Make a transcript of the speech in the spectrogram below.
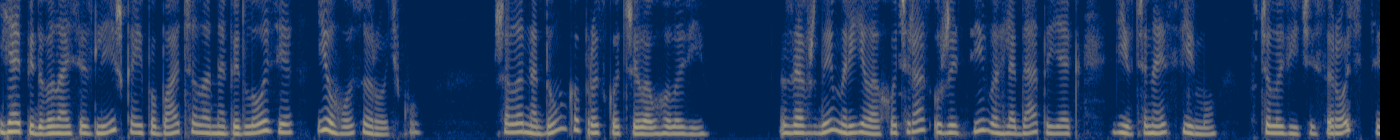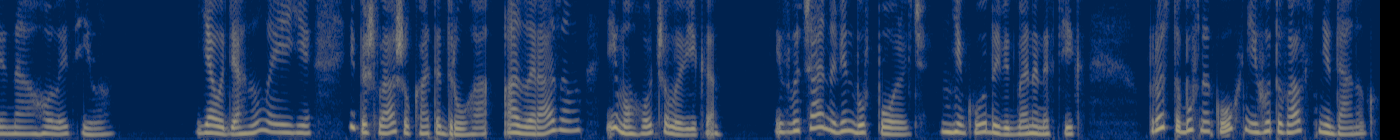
Я підвелася з ліжка і побачила на підлозі його сорочку. Шалена думка проскочила в голові. Завжди мріяла хоч раз у житті виглядати як дівчина із фільму в чоловічій сорочці на голе тіло. Я одягнула її і пішла шукати друга, а заразом і мого чоловіка. І, звичайно, він був поруч, нікуди від мене не втік. Просто був на кухні і готував сніданок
